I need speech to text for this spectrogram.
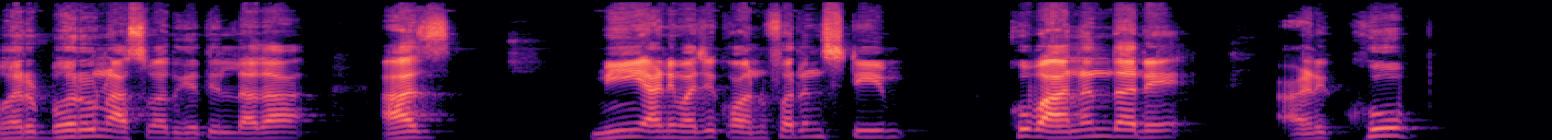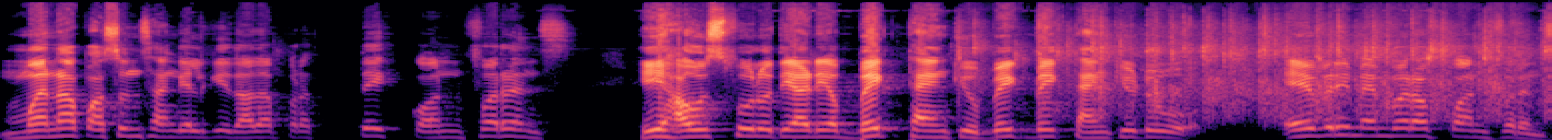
भरभरून आस्वाद घेतील. दादा आज मी आणि माझी कॉन्फरन्स टीम खूप आनंदाने आणि खूप मनापासून सांगेल की दादा प्रत्येक कॉन्फरन्स ही हाऊसफुल होती आणि a big thank you big big thank you to every member of conference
